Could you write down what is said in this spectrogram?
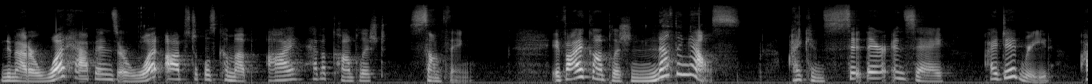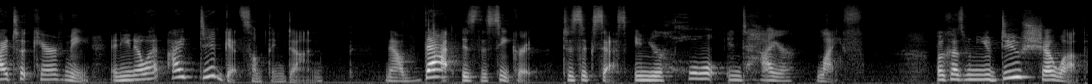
no matter what happens or what obstacles come up, I have accomplished something. If I accomplish nothing else, I can sit there and say, I did read, I took care of me, and you know what? I did get something done. Now, that is the secret to success in your whole entire life. Because when you do show up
